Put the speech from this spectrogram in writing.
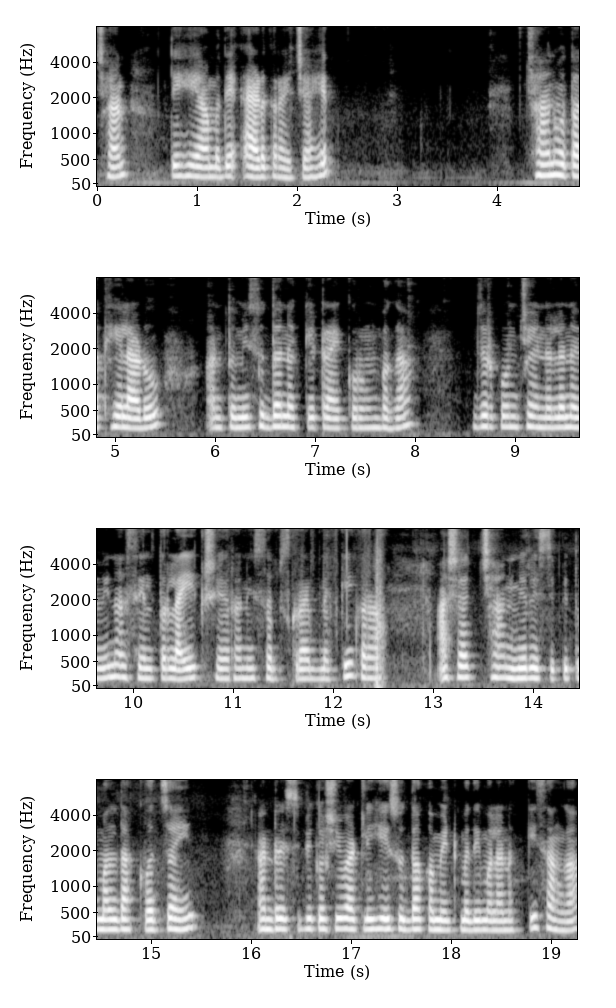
छान ते हे यामध्ये ॲड करायचे आहेत. छान होतात हे लाडू आणि तुम्हीसुद्धा नक्की ट्राय करून बघा. जर कोण चॅनलला नवीन असेल तर लाईक शेअर आणि सबस्क्राईब नक्की करा. अशा छान मी रेसिपी तुम्हाला दाखवत जाईन. आणि रेसिपी कशी वाटली हे सुद्धा कमेंटमध्ये मला नक्की सांगा.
